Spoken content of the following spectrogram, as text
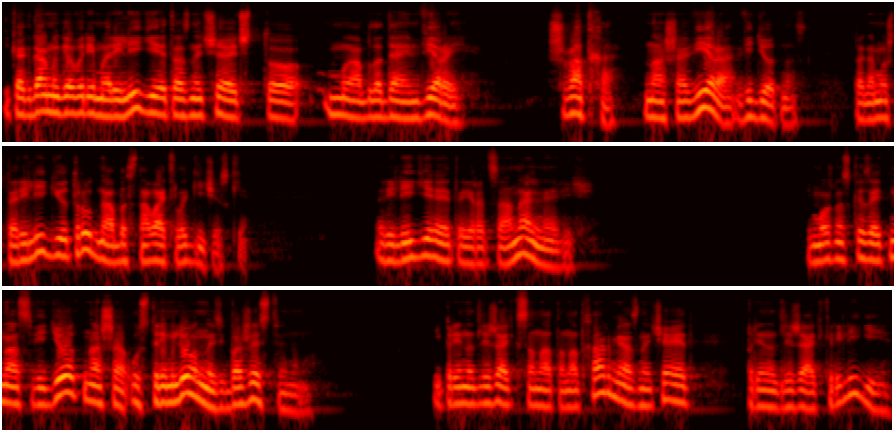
И когда мы говорим о религии, это означает, что мы обладаем верой. Шрадха, наша вера ведет нас, потому что религию трудно обосновать логически. Религия – это иррациональная вещь. И можно сказать, нас ведет наша устремленность к Божественному. И принадлежать к саната Надхарме означает принадлежать к религии.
